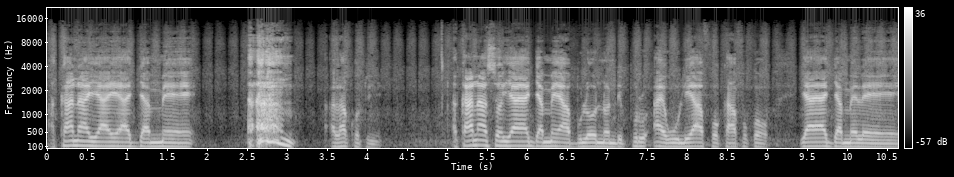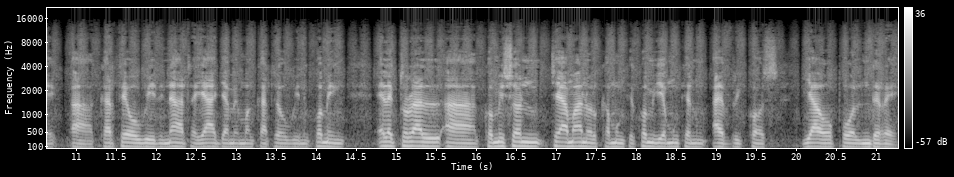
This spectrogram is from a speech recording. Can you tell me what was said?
akana yaya jamme ala ko tunyi akana so yaya jamme ya bulo nondi pour ay wuliya fo ka fo ko yaya jamele uh, carte o wini nata yaya jame man carte o wini coming electoral uh, commission chairman ol kamunke komi ye munke num ivory coast yawo paul ndere.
